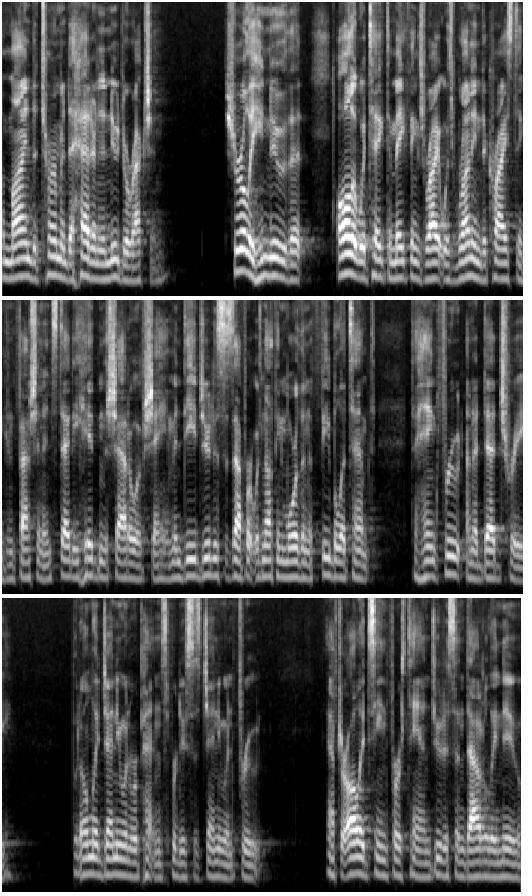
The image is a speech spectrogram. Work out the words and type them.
a mind determined to head in a new direction. Surely he knew that all it would take to make things right was running to Christ in confession. Instead, he hid in the shadow of shame. Indeed, Judas's effort was nothing more than a feeble attempt to hang fruit on a dead tree. But only genuine repentance produces genuine fruit. After all he'd seen firsthand, Judas undoubtedly knew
